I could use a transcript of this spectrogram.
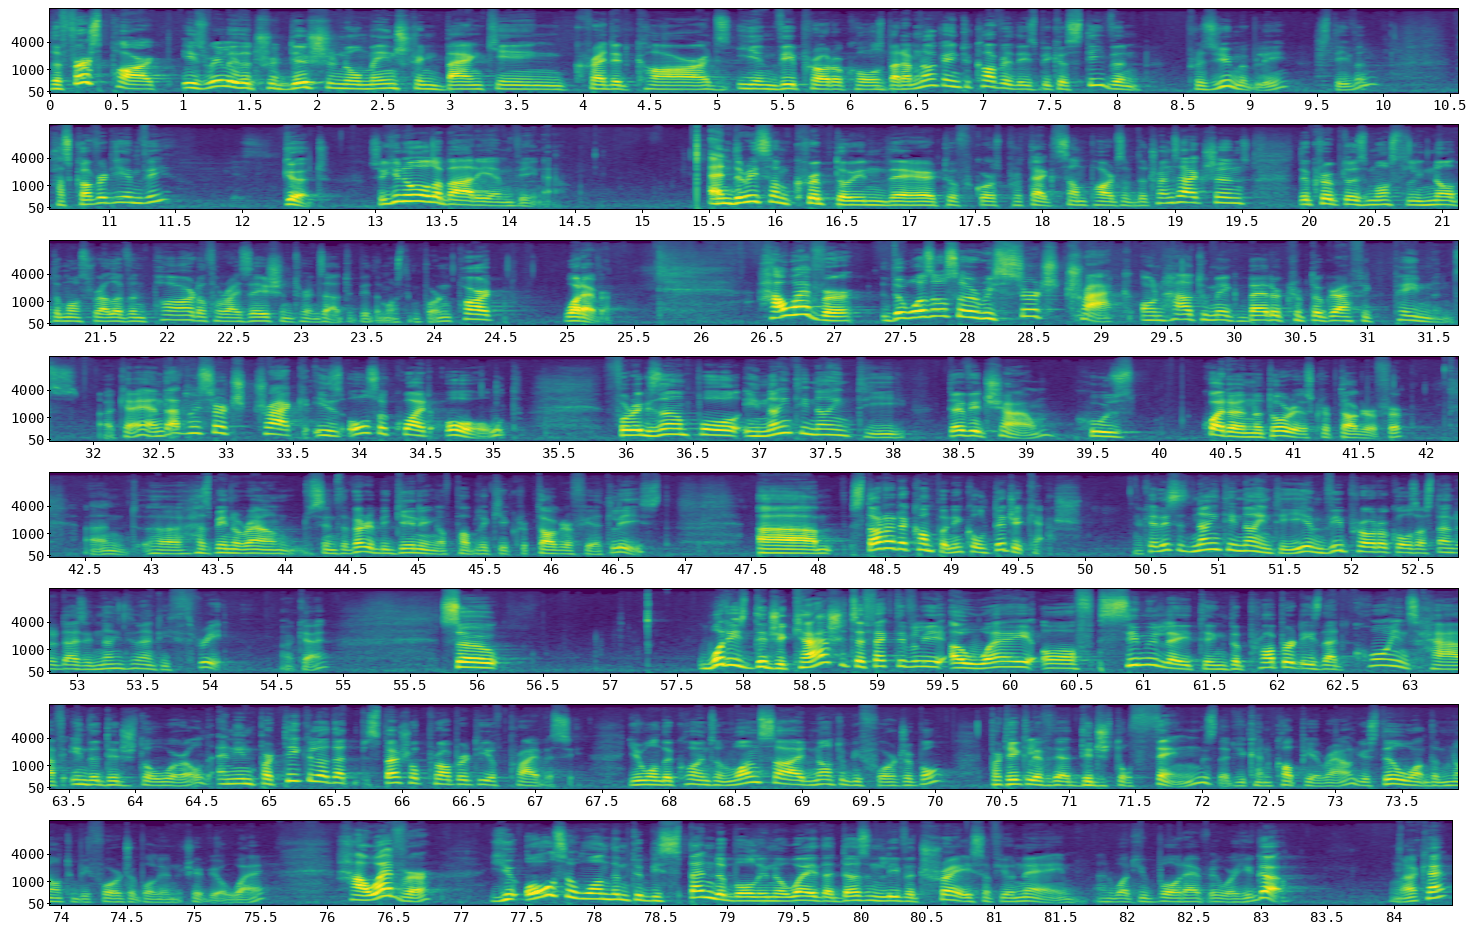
The first part is really the traditional mainstream banking, credit cards, EMV protocols, but I'm not going to cover these because Stephen, presumably, Stephen, has covered EMV? Yes. Good. So you know all about EMV now. And there is some crypto in there to, of course, protect some parts of the transactions. The crypto is mostly not the most relevant part. Authorization turns out to be the most important part. Whatever. However, there was also a research track on how to make better cryptographic payments. Okay? And that research track is also quite old. For example, in 1990, David Chaum, who's quite a notorious cryptographer, and uh, has been around since the very beginning of public key cryptography at least, um, started a company called DigiCash. Okay, this is 1990. EMV protocols are standardized in 1993. Okay, so what is DigiCash? It's effectively a way of simulating the properties that coins have in the digital world, and in particular, that special property of privacy. You want the coins on one side not to be forgeable, particularly if they're digital things that you can copy around. You still want them not to be forgeable in a trivial way. However, you also want them to be spendable in a way that doesn't leave a trace of your name and what you bought everywhere you go. Okay?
